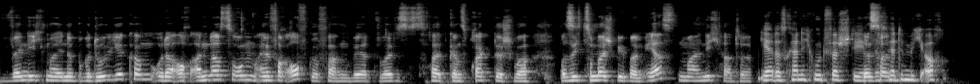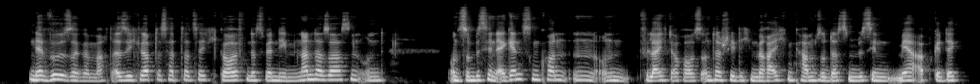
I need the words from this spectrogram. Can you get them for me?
wenn ich mal in eine Bredouille komme oder auch andersrum, einfach aufgefangen wird, weil das halt ganz praktisch war. Was ich zum Beispiel beim ersten Mal nicht hatte. Ja, das kann ich gut verstehen. Deshalb das hätte mich auch nervöser gemacht. Also ich glaube, das hat tatsächlich geholfen, dass wir nebeneinander saßen und uns so ein bisschen ergänzen konnten und vielleicht auch aus unterschiedlichen Bereichen kamen, sodass ein bisschen mehr abgedeckt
